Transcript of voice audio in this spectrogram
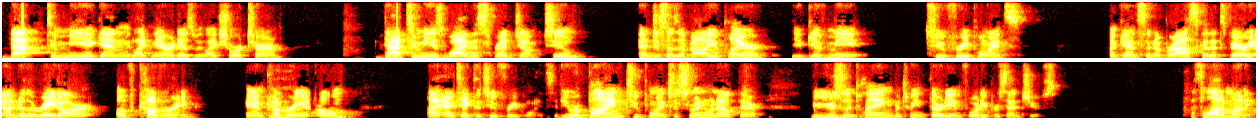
that to me, again, we like narratives, we like short term. That to me is why the spread jumped too. And just as a value player, you give me two free points against a Nebraska that's very under the radar of covering and hmm. covering mm. at home. I, I take the two free points. If you were buying two points, just for anyone out there, you're usually playing between 30 and 40% juice. That's a lot of money.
